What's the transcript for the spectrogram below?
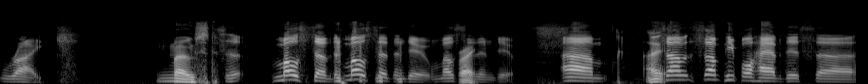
right. Most. So, most of them, most of them do. Most Right. of them do. Um, I, some some people have this, uh,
